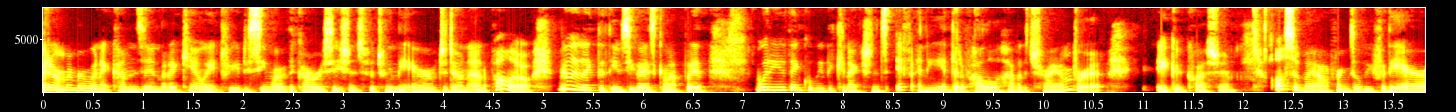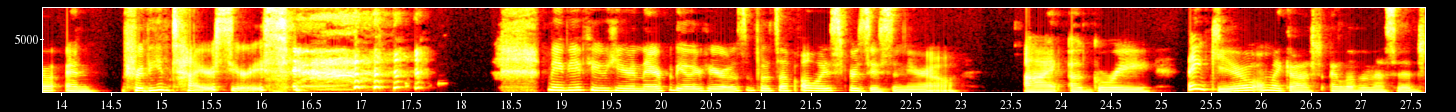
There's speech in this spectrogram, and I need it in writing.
I don't remember when it comes in, but I can't wait for you to see more of the conversations between the Arrow of Dodona and Apollo. Really like the themes you guys come up with. What do you think will be the connections, if any, that Apollo will have with the triumvirate? A good question. Also, my offerings will be for the arrow and for the entire series. Maybe a few here and there for the other heroes, but it's always for Zeus and Nero. I agree. Thank you. Oh my gosh, I love a message.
